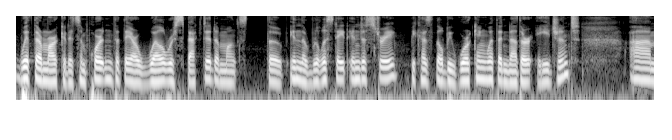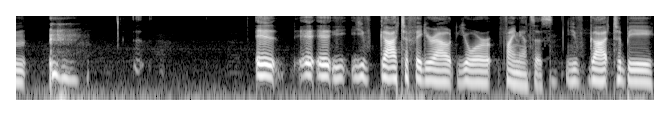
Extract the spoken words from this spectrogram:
with their market. It's important that they are well respected amongst the in the real estate industry because they'll be working with another agent. Um, it, it, it, you've got to figure out your finances. You've got to be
